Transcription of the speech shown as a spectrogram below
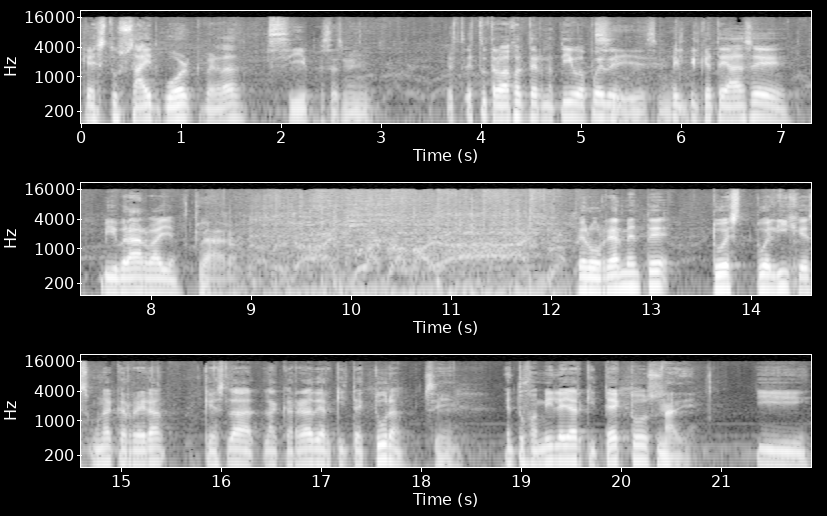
que es tu side work, ¿verdad? Sí, pues es mi... Es, tu trabajo alternativo, pues, sí, es mi... el, que te hace vibrar, vaya. Claro. Pero realmente tú, es, tú eliges una carrera que es la, la carrera de arquitectura. Sí. ¿En tu familia hay arquitectos? Nadie. ¿Y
